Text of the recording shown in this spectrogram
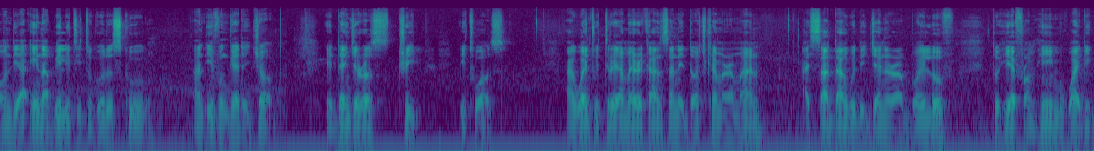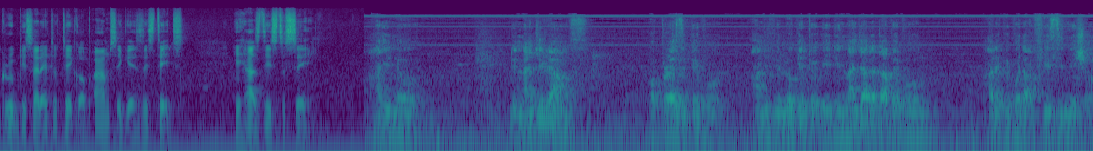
on their inability to go to school and even get a job. A dangerous trip it was. I went with three Americans and a Dutch cameraman. I sat down with the General Boyloaf to hear from him why the group decided to take up arms against the state. He has this to say. And you know, the Nigerians oppress the people. And if you look into it, the Niger Delta people are the people that feed the nation.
